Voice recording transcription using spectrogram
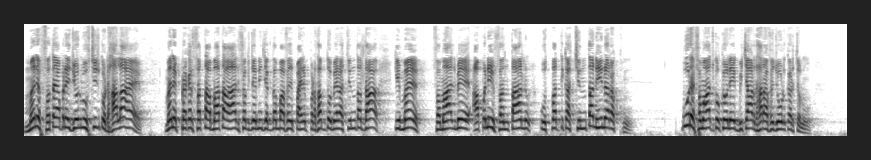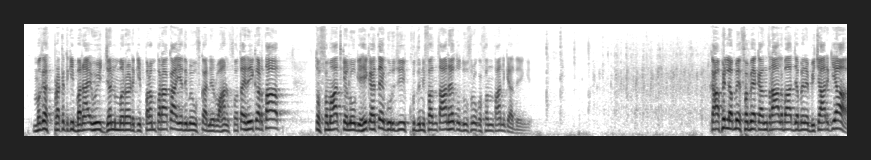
मैंने स्वतः अपने जीवन में उस चीज़ को ढाला है। मैंने प्रकट सत्ता माता सक जनी जगदम्बा से पहले प्रथम तो मेरा चिंतन था कि मैं समाज में अपनी संतान उत्पत्ति का चिंतन ही न रखूँ। पूरे समाज को केवल एक विचारधारा से जोड़कर चलूँ। मगर प्रकृति की बनाई हुई जन्म मरण की परंपरा का यदि मैं उसका निर्वहन स्वतः नहीं करता तो समाज के लोग यही कहते हैं गुरु जी खुद निसंतान है तो दूसरों को संतान क्या देंगे? काफ़ी लंबे समय के अंतराल बाद जब मैंने विचार किया,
